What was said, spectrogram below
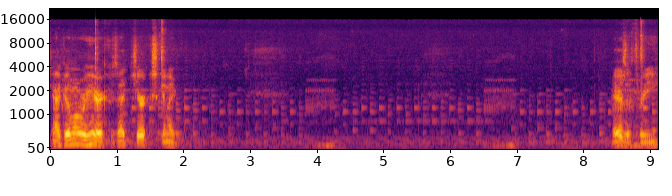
Gotta come over here, because that jerk's gonna... There's a three.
